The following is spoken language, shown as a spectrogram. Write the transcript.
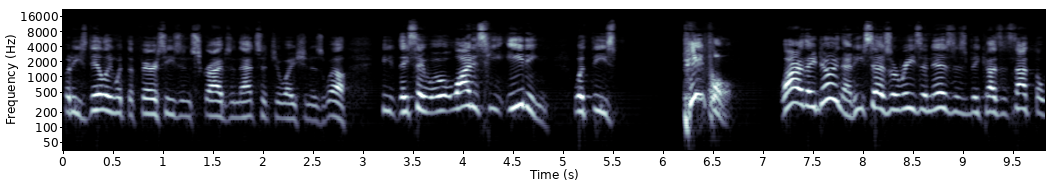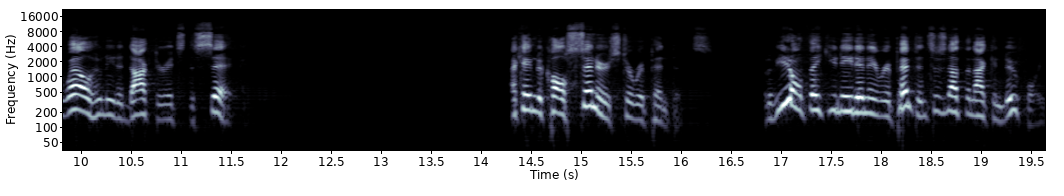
but he's dealing with the Pharisees and scribes in that situation as well. He, they say, well, why is he eating with these people? Why are they doing that? He says the reason is is because it's not the well who need a doctor, it's the sick. I came to call sinners to repentance. But if you don't think you need any repentance, there's nothing I can do for you.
